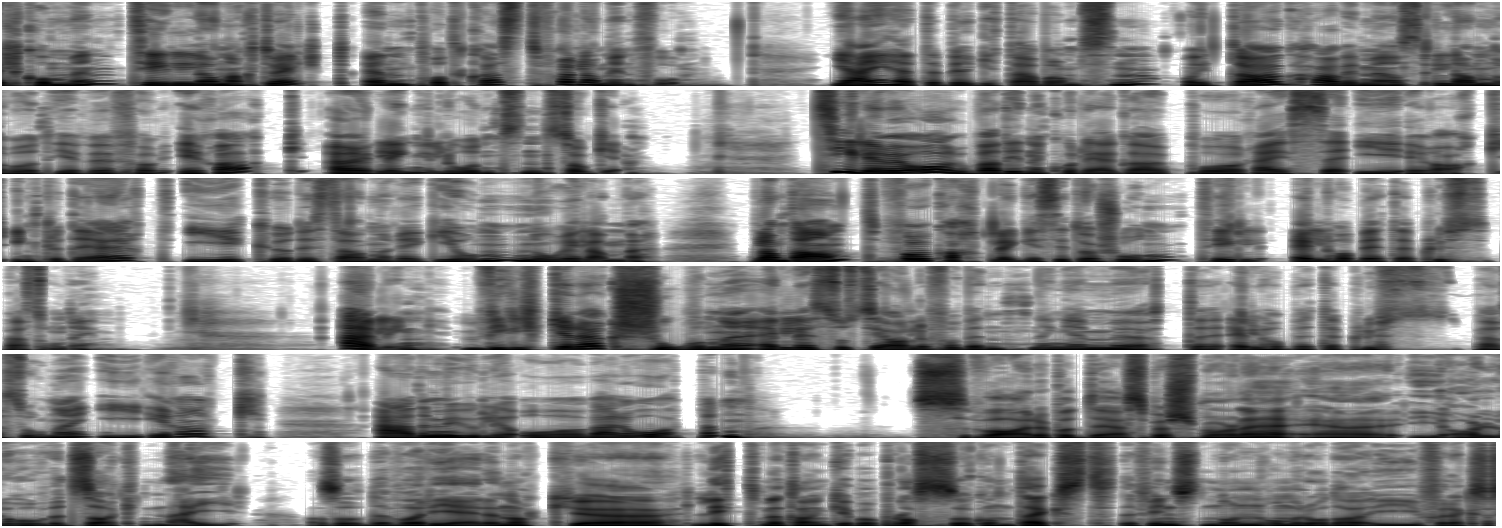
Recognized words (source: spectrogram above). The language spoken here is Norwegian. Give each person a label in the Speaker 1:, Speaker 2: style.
Speaker 1: Velkommen til Landaktuelt, en podkast fra Landinfo. Jeg heter Birgitte Abramsen, og i dag har vi med oss landrådgiver for Irak, Erling Lorentzen Sogge. Tidligere i år var dine kollegaer på reise i Irak, inkludert i Kurdistan-regionen nord i landet, bl.a. for å kartlegge situasjonen til LHBT pluss-personer. Erling, hvilke reaksjoner eller sosiale forventninger møter LHBT pluss personer i Irak. Er det mulig å være åpen?
Speaker 2: Svaret på det spørsmålet er i all hovedsak nei. Altså, det varierer nok eh, litt med tanke på plass og kontekst. Det finnes noen områder i f.eks.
